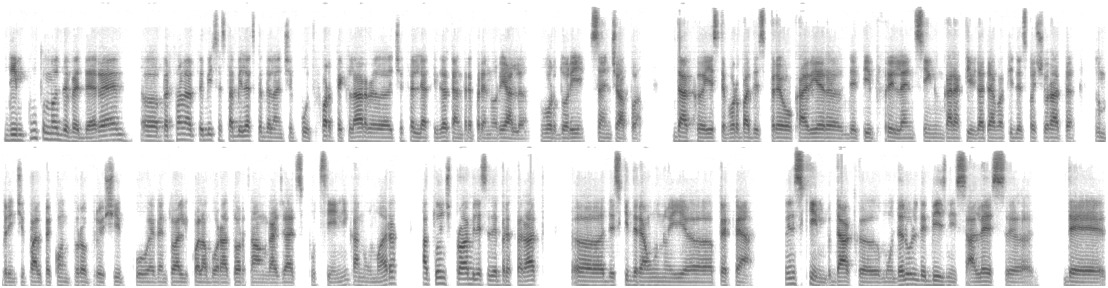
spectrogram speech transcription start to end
Din punctul meu de vedere, uh, persoanele ar trebui să stabilească de la început foarte clar uh, ce fel de activitate antreprenorială vor dori să înceapă. Dacă este vorba despre o carieră de tip freelancing în care activitatea va fi desfășurată în principal pe cont propriu și cu eventuali colaboratori sau angajați puțini ca număr, atunci probabil este de preferat uh, deschiderea unui PFA în schimb, dacă modelul de business ales uh, de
